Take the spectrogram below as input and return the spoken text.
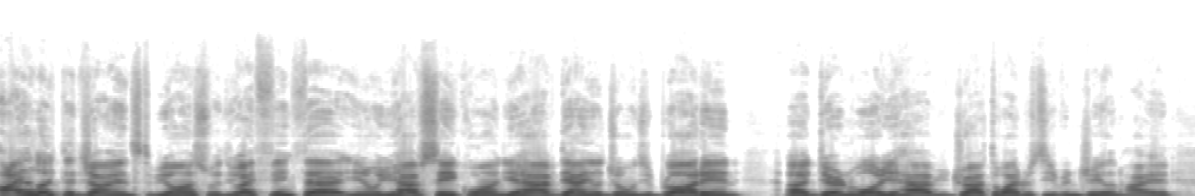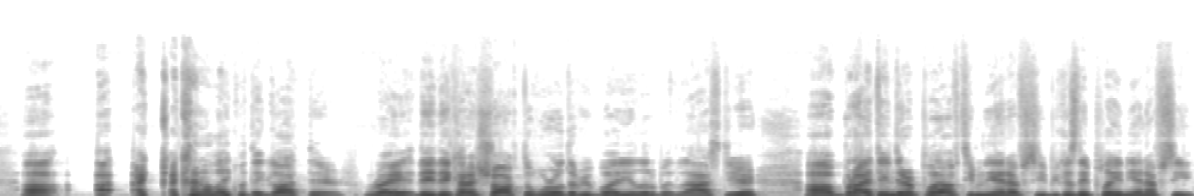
I like the Giants to be honest with you. I think that you know you have Saquon, you have Daniel Jones, you brought in uh, Darren Waller, you have you draft the wide receiver in Jalin Hyatt. Uh, I I, I kind of like what they got there, right? They they kind of shocked the world, everybody a little bit last year, uh, but I think they're a playoff team in the NFC because they play in the NFC.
